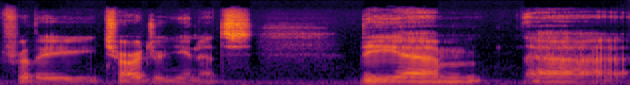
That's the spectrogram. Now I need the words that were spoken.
for the charger units. The um, uh,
